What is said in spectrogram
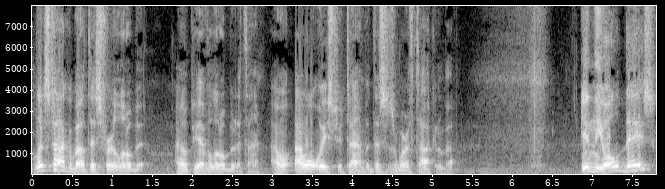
Let's talk about this for a little bit. I hope you have a little bit of time. I won't. I won't waste your time, but this is worth talking about. In the old days,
